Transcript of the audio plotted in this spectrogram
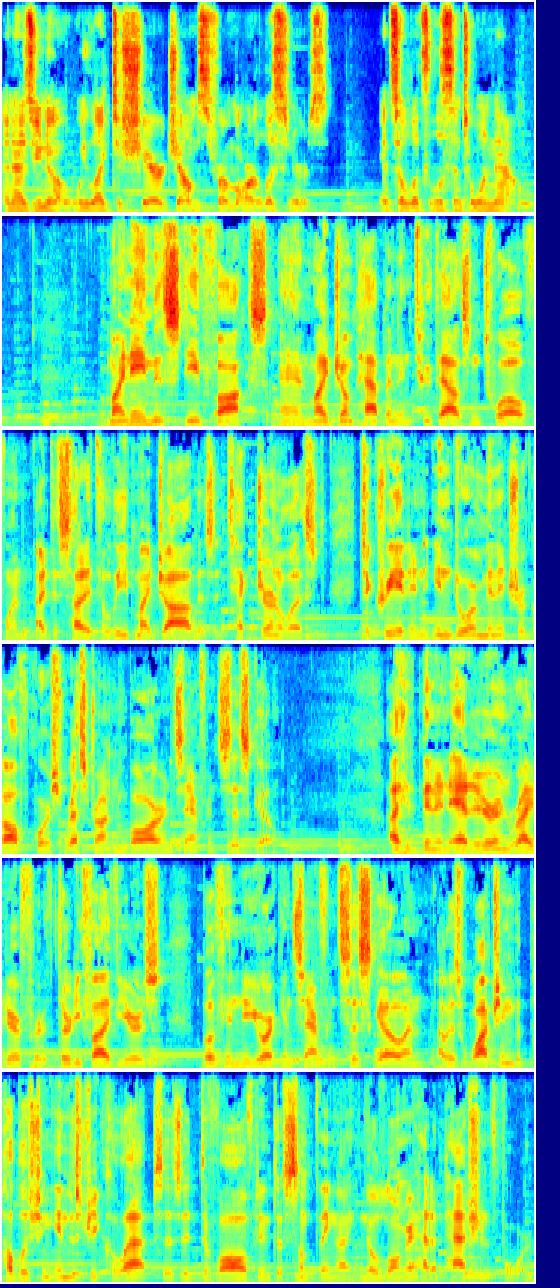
And as you know, we like to share jumps from our listeners. And so let's listen to one now. My name is Steve Fox, and my jump happened in 2012 when I decided to leave my job as a tech journalist to create an indoor miniature golf course, restaurant, and bar in San Francisco. I had been an editor and writer for 35 years, both in New York and San Francisco, and I was watching the publishing industry collapse as it devolved into something I no longer had a passion for.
